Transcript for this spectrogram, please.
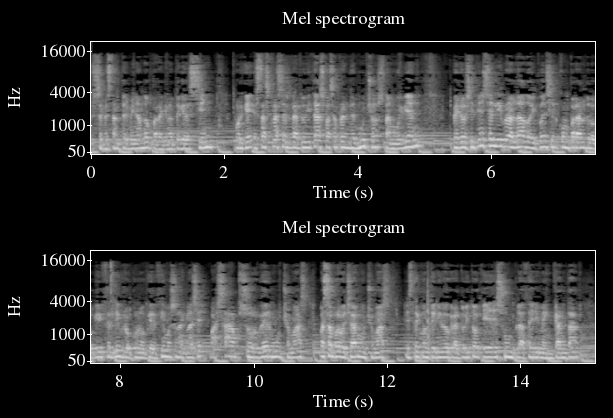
se me están terminando, para que no te quedes sin, porque estas clases gratuitas vas a aprender mucho, están muy bien, pero si tienes el libro al lado y puedes ir comparando lo que dice el libro con lo que decimos en la clase, vas a absorber mucho más, vas a aprovechar mucho más este contenido gratuito que es un placer y me encanta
